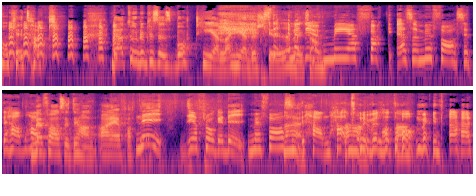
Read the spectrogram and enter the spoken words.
Okej, tack. Där tog du precis bort hela hedersgrejen. Men du, Liksom. med, fuck, alltså med facit i hand. hade- Med facit i hand. Ja, jag fattar. Nej, jag frågar dig. Med facit Nej. i hand, hade Ah. du velat ha mig där?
